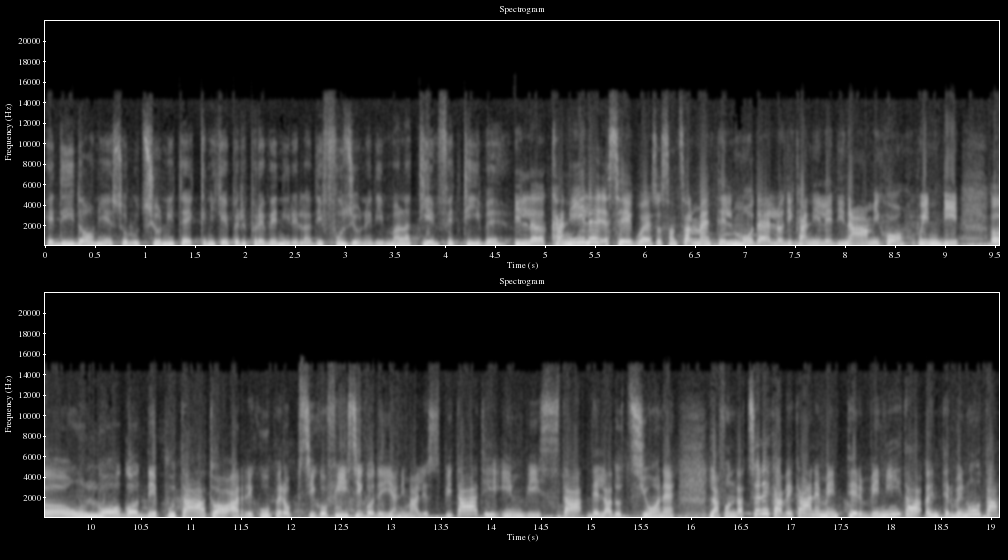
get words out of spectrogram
e di idonee soluzioni tecniche per prevenire la diffusione di malattie infettive. Il canile segue sostanzialmente il modello di canile dinamico, quindi eh, un luogo deputato al recupero psicofisico degli animali ospitati in vista dell'adozione. La Fondazione Cave Canem è, è intervenuta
